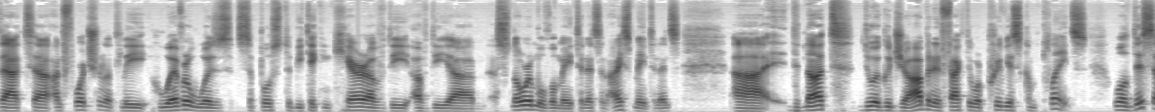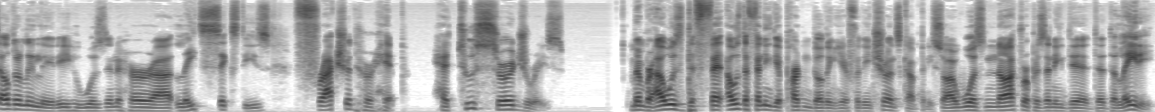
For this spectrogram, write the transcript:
that uh, unfortunately, whoever was supposed to be taking care of the of the uh, snow removal maintenance and ice maintenance uh, did not do a good job, and in fact, there were previous complaints. Well, this elderly lady who was in her uh, late 60s fractured her hip, had two surgeries. Remember, I was def- I was defending the apartment building here for the insurance company, so I was not representing the the, the lady.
